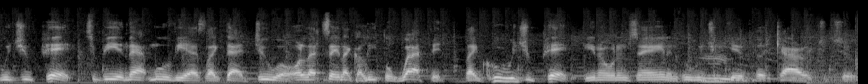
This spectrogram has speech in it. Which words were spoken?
would you pick to be in that movie as like that duo, or let's say like a lethal weapon? Like who would you pick? You know what I'm saying? And who would you give the character to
